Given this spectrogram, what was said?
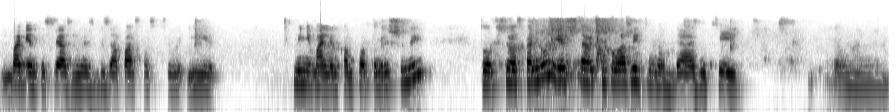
моменты, связанные с безопасностью и минимальным комфортом решены, то все остальное, я считаю, очень положительно для детей эм,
